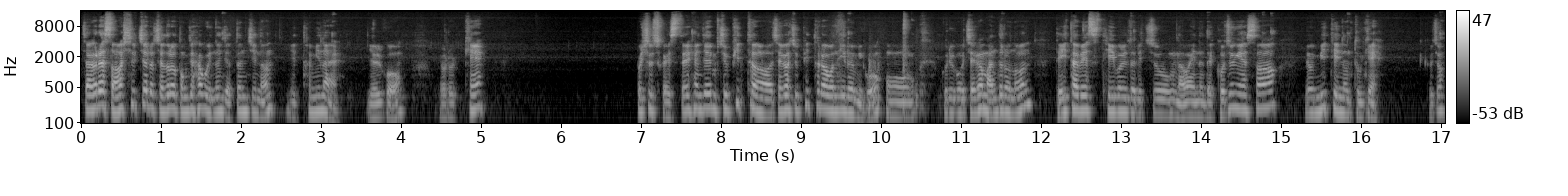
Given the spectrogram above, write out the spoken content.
자, 그래서 실제로 제대로 동작하고 있는지 어떤지는 이 터미널 열고 이렇게 보실 수가 있어요. 현재 주피터, 제가 주피터라고 하는 이름이고, 어, 그리고 제가 만들어 놓은 데이터베이스 테이블들이 쭉 나와 있는데, 그 중에서 요 밑에 있는 두 개, 그죠?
